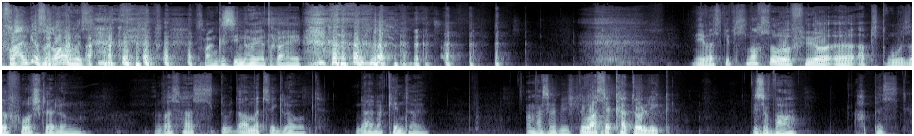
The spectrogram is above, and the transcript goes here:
Frank ist raus. Frank ist die neue drei. Nee, was gibt's noch so für äh, abstruse Vorstellungen? Was hast du damals geglaubt in deiner Kindheit? An was habe ich Du warst ja Katholik. Wieso war? Ach, bist ja.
